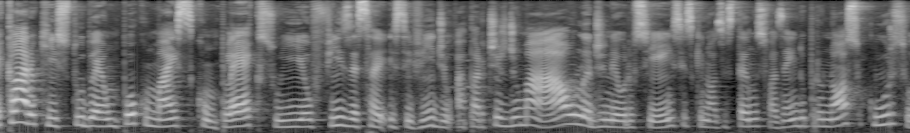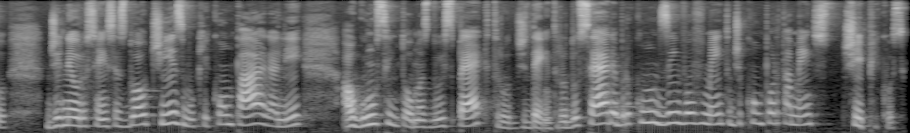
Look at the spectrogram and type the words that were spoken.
É claro que isso tudo é um pouco mais complexo e eu fiz essa, esse vídeo a partir de uma aula de neurociências que nós estamos fazendo para o nosso curso de neurociências do autismo, que compara ali alguns sintomas do espectro de dentro do cérebro com o desenvolvimento de comportamentos típicos.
